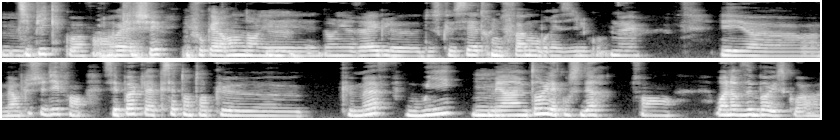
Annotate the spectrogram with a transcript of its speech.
Mm. typique, quoi, enfin, Ouais. cliché. Il faut qu'elle rentre dans Mm. les dans les règles de ce que c'est être une femme au Brésil, quoi. Ouais. Et euh, mais en plus tu dis, enfin, ses potes l'acceptent en tant que que meuf, oui, Mm. mais en même temps ils la considèrent, enfin, one of the boys, quoi.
